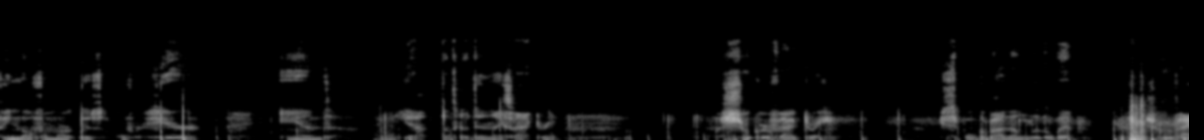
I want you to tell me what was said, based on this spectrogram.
Feed milk from Marcus over here. And yeah, let's go to the next factory. Sugar factory. We spoke about it a little bit. Sugar factory,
